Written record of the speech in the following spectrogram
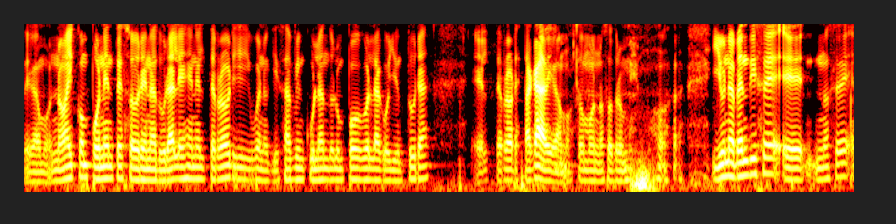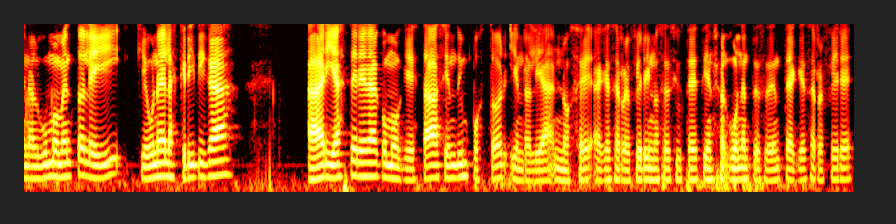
digamos. No hay componentes sobrenaturales en el terror y, bueno, quizás vinculándolo un poco con la coyuntura, el terror está acá, digamos, somos nosotros mismos. y un apéndice, eh, no sé, en algún momento leí que una de las críticas a Ari Aster era como que estaba siendo impostor y en realidad no sé a qué se refiere y no sé si ustedes tienen algún antecedente a qué se refiere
